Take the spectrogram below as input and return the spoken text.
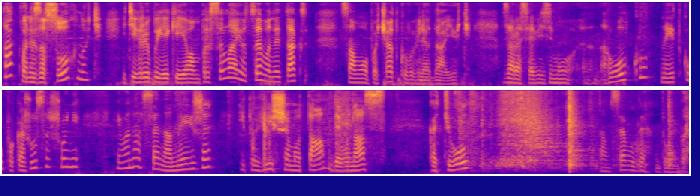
Так вони засохнуть. І ті гриби, які я вам присилаю, це вони так з самого початку виглядають. Зараз я візьму е, голку, нитку, покажу Сашуні, і вона все наниже і повішимо там, де у нас котел там все буде добре.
